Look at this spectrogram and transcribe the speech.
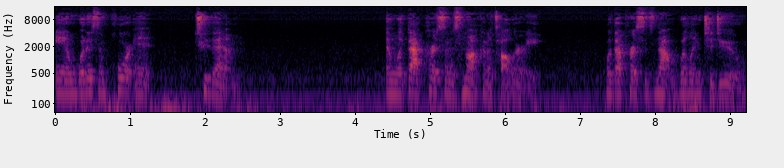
and what is important to them and what that person is not going to tolerate, what that person's not willing to do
